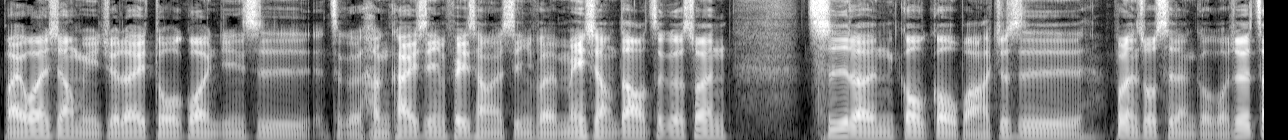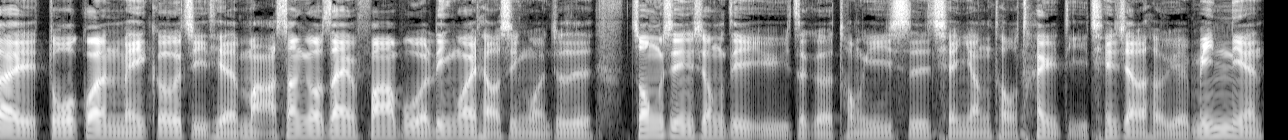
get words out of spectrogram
百万象迷觉得，哎，夺冠已经是这个很开心，非常的兴奋。没想到这个算吃人够够吧？就是不能说吃人够够，就是在夺冠没隔几天，马上又再发布了另外一条新闻，就是中信兄弟与这个统一师前羊头泰迪签下了合约，明年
